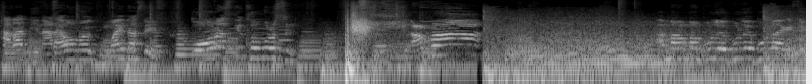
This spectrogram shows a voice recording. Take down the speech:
সারাদিন, আর এখন ওই ঘুমাইতেছে। তোর আজকে খবর আছে? আমা! আমা আমা, ভুলে ভুলে ভুলে গেছে।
